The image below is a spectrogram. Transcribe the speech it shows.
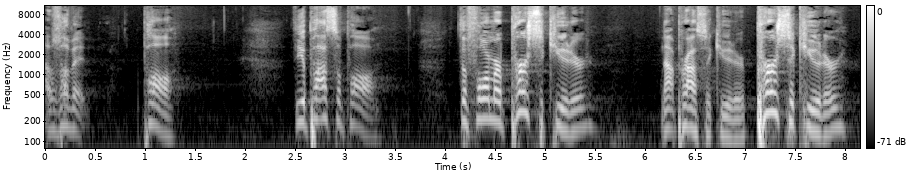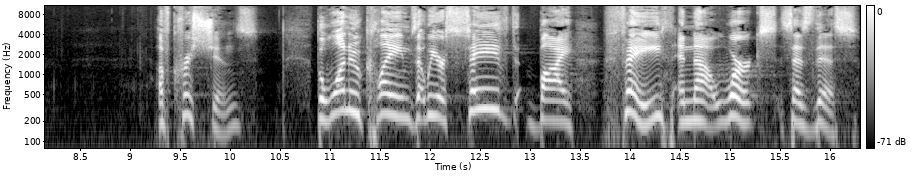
I love it. Paul, the Apostle Paul, the former persecutor, not prosecutor, persecutor of Christians, the one who claims that we are saved by faith and not works, says this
